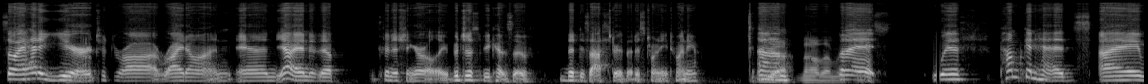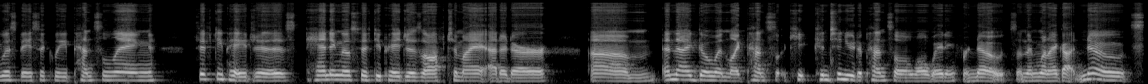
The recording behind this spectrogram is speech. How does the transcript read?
so I had a year to draw Ride On, and yeah, I ended up finishing early, but just because of the disaster that is 2020. yeah, Um, no, that makes but sense. with Pumpkinheads, I was basically penciling 50 pages, handing those 50 pages off to my editor, um, and then I'd go and like pencil, keep, continue to pencil while waiting for notes. And then when I got notes,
